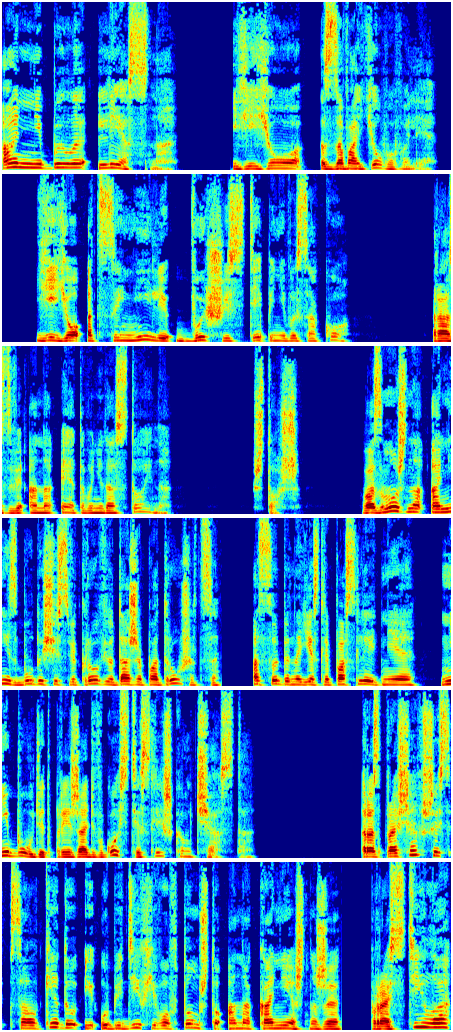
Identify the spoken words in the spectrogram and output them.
Анне было лестно. Ее завоевывали. Ее оценили в высшей степени высоко. Разве она этого недостойна? Что ж, возможно, они с будущей свекровью даже подружатся, особенно если последняя не будет приезжать в гости слишком часто. Распрощавшись с Алкеду и убедив его в том, что она, конечно же, простила,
